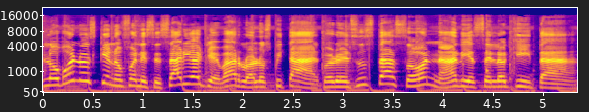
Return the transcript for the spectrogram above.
lo bueno es que no fue necesario llevarlo al hospital, pero el sustazo nadie se lo quita.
